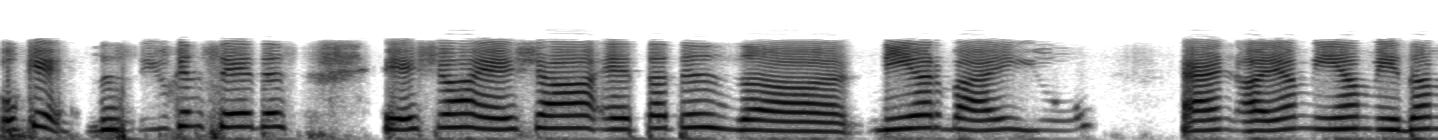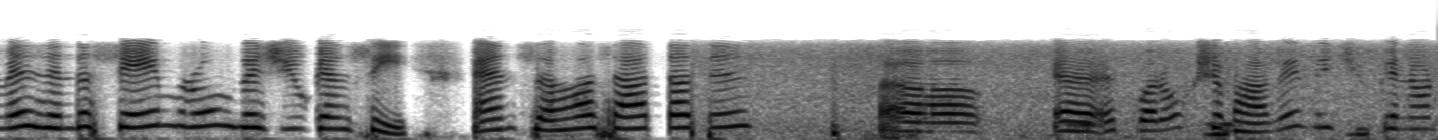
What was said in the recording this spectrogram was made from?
okay? This you can say this esha esha etat is uh, nearby you and ayam iyam idam is in the same room which you can see. And saha satat is uh, uh, paroksha bhave which you cannot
